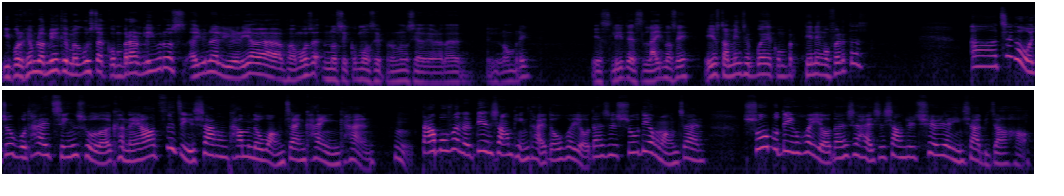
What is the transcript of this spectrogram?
Y por ejemplo, a mí que me gusta comprar libros, hay una librería famosa, no sé cómo se pronuncia de verdad el nombre. Slide, Slide, no sé. ¿Ellos también se puede comprar? ¿Tienen ofertas? 呃，这个我就不太清楚了，可能要自己上他们的网站看一看。嗯，大部分的电商平台都会有，但是书店网站说不定会有，但是还是上去确认一下比较好。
